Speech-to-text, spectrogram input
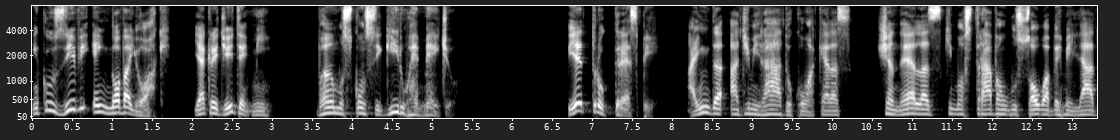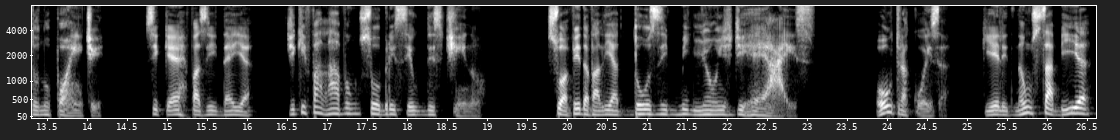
inclusive em Nova York. E acredite em mim, vamos conseguir o remédio. Pietro Crespi, ainda admirado com aquelas janelas que mostravam o sol avermelhado no poente, sequer fazia ideia de que falavam sobre seu destino. Sua vida valia 12 milhões de reais. Outra coisa que ele não sabia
